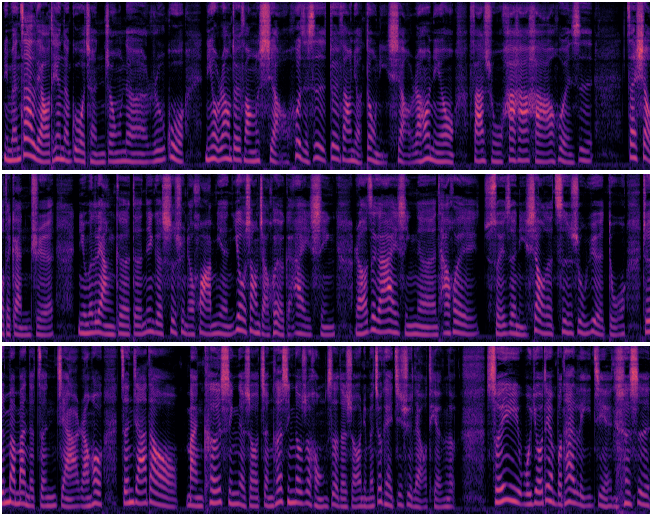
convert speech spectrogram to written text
你们在聊天的过程中呢，如果你有让对方笑，或者是对方有逗你笑，然后你有发出哈哈哈，或者是。在笑的感觉，你们两个的那个视讯的画面右上角会有个爱心，然后这个爱心呢，它会随着你笑的次数越多，就是慢慢的增加，然后增加到满颗星的时候，整颗星都是红色的时候，你们就可以继续聊天了。所以我有点不太理解，就是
